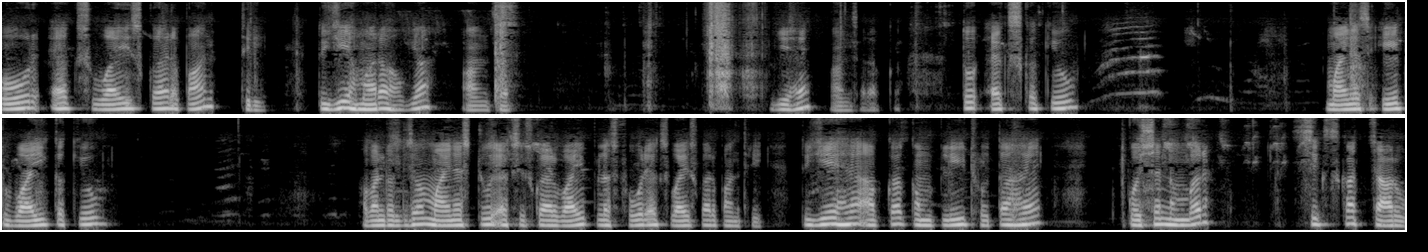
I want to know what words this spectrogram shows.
Four x y square upon three. तो ये हमारा हो गया आंसर। ये है आंसर आपका। तो एक्स का क्यूब माइनस एट वाई का cube one twenty seven minus two x square y plus four x y square upon three. तो ये है आपका कंप्लीट होता है क्वेश्चन नंबर सिक्स का चारों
